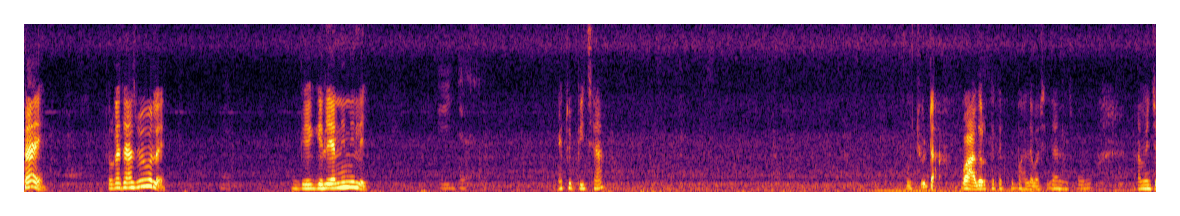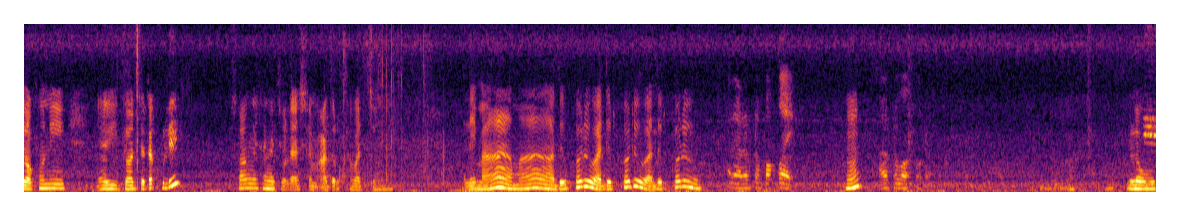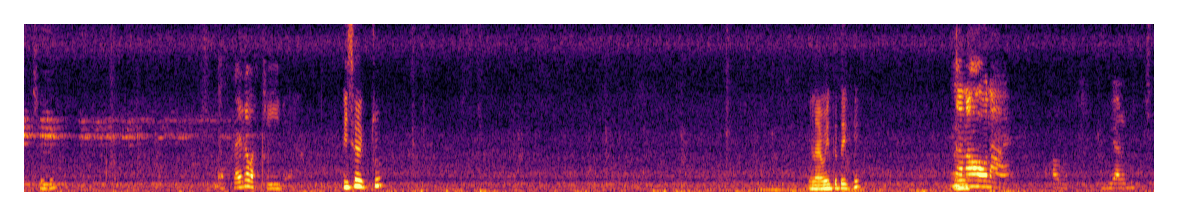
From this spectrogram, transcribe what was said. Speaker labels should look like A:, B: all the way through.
A: তাই? তোর কাছে আসবে বলে? দিয়ে গেলে আনি নিলি? একটু পিছা। প্রচুরটা ও আদর খেতে খুব ভালোবাসে জানিস বাবু। আমি যখনই ওই দরজাটা খুলি সঙ্গে সঙ্গে চলে আসলাম আদর খাওয়ার জন্য। বলে মা মা আদর করো আদর করো আদর করো। হুম? লোম উঠছে
B: একটাই না
A: পিছা একটু। না আমি তো দেখি।
B: না না ও না। বিড়াল দিচ্ছে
